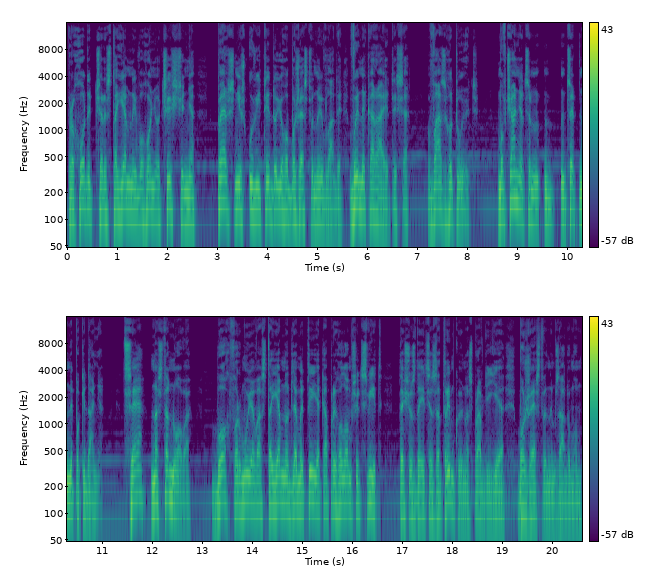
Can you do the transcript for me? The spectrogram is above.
проходить через таємний вогонь очищення, перш ніж увійти до його божественної влади. Ви не караєтеся, вас готують. Мовчання це, це не покидання, це настанова. Бог формує вас таємно для мети, яка приголомшить світ. Те, що здається затримкою, насправді є божественним задумом.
